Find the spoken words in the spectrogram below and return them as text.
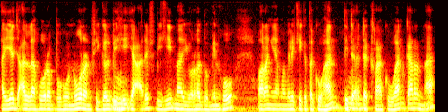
ayyaj'al lahu rabbuhu nuran fi qalbihi ya'rif bihi ma yuradu minhu. Orang yang memiliki keteguhan tidak Hmm. ada keraguan karena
